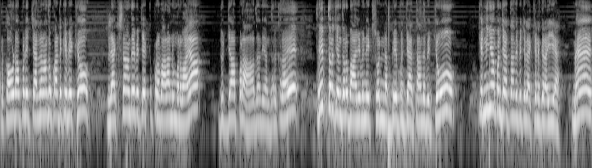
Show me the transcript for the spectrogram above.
ਰਿਕਾਰਡ ਆਪਣੇ ਚੈਨਲਾਂ ਤੋਂ ਕੱਢ ਕੇ ਵੇਖਿਓ। ਇਲੈਕਸ਼ਨਾਂ ਦੇ ਵਿੱਚ ਇੱਕ ਪਰਿਵਾਰਾਂ ਨੂੰ ਮਰਵਾਇਆ, ਦੂਜਾ ਭਰਾ ਉਹਨਾਂ ਦੇ ਅੰਦਰ ਕਰਾਏ। ਤ੍ਰਿਪਤ ਰਜਿੰਦਰ ਬਾਜਵਾ ਨੇ 190 ਪੰਚਾਇਤਾਂ ਦੇ ਵਿੱਚੋਂ ਕਿੰਨੀਆਂ ਪੰਚਾਇਤਾਂ ਦੇ ਵਿੱਚ ਇਲੈਕਸ਼ਨ ਕਰਾਈ ਹੈ? ਮੈਂ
